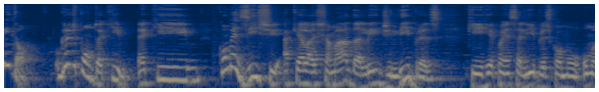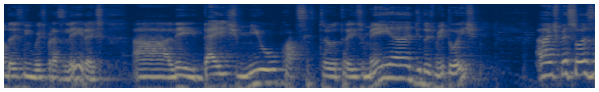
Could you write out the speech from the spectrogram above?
Então, o grande ponto aqui é que, como existe aquela chamada lei de Libras, que reconhece a Libras como uma das línguas brasileiras, a Lei 10.436 de 2002, as pessoas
